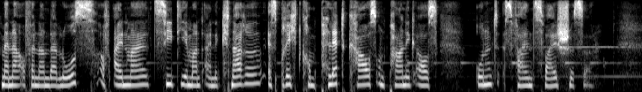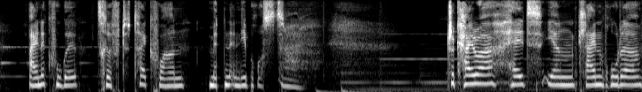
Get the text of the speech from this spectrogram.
Männer aufeinander los. Auf einmal zieht jemand eine Knarre, es bricht komplett Chaos und Panik aus und es fallen zwei Schüsse. Eine Kugel trifft Taekwon mitten in die Brust. Jakira hält ihren kleinen Bruder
